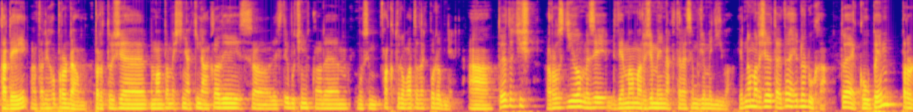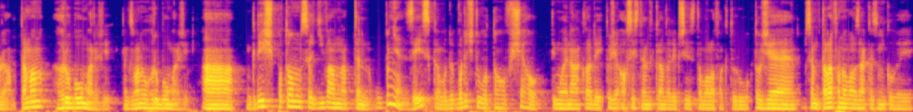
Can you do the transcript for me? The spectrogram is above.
tady a tady ho prodám, protože mám tam ještě nějaký náklady s eh, distribučním skladem, musím fakturovat a tak podobně. A to je totiž rozdíl mezi dvěma maržemi, na které se můžeme dívat. Jedna marže, to je, to je jednoduchá. To je koupím, prodám. Tam mám hrubou marži, takzvanou hrubou marži. A když potom se dívám na ten úplně zisk a odečtu od toho všeho, ty moje náklady, to, že asistentka tady přistavovala fakturu, to, že jsem telefonoval zákazníkovi,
